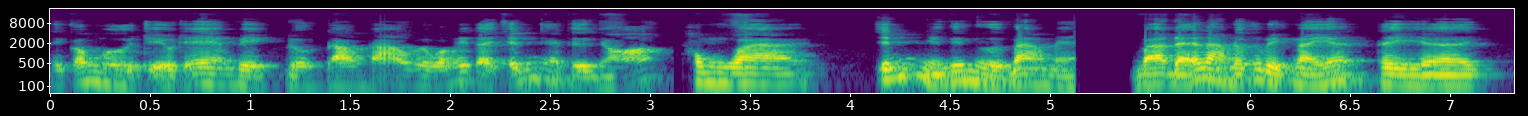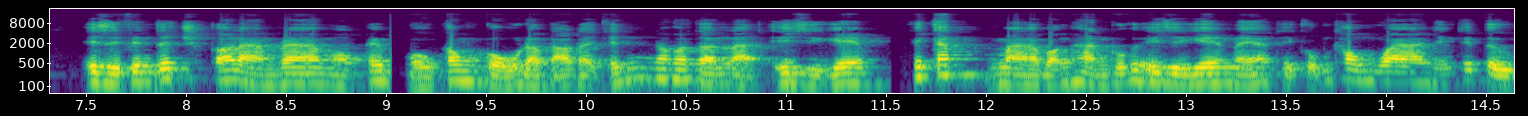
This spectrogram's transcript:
thì có 10 triệu trẻ em Việt được đào tạo về quản lý tài chính ngay từ nhỏ thông qua chính những cái người ba mẹ. Và để làm được cái việc này ấy, thì ờ, Easy Vintage có làm ra một cái bộ công cụ đào tạo tài chính nó có tên là Easy Game. Cái cách mà vận hành của cái Easy Game này thì cũng thông qua những cái từ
